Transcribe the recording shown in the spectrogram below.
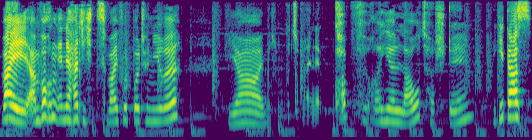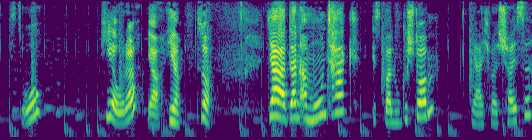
Weil am Wochenende hatte ich zwei Footballturniere. Ja, ich muss mal kurz meine Kopfhörer hier lauter stellen. Wie geht das? So? Hier, oder? Ja, hier. So. Ja, dann am Montag ist Balu gestorben. Ja, ich weiß, scheiße.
